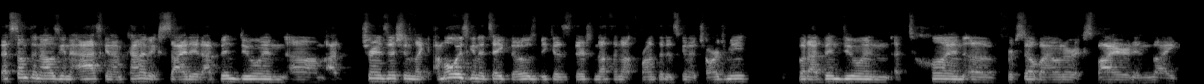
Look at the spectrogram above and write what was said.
that's something I was going to ask, and I'm kind of excited. I've been doing, um, I transitioned, like, I'm always going to take those because there's nothing up front that it's going to charge me. But I've been doing a ton of for sale by owner expired, and like,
